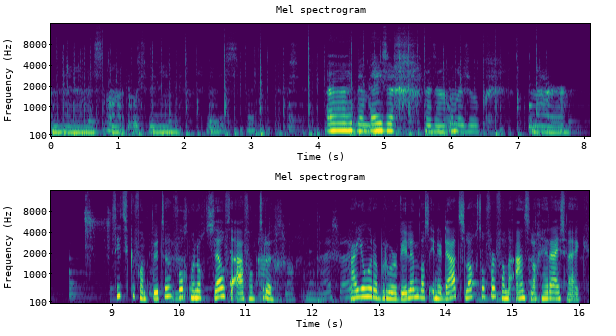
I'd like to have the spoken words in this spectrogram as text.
Mijn naam is Anna Korteling, journalist bij Eh, Ik ben bezig met een onderzoek naar Sietske van Putten volgt me nog dezelfde avond terug. Haar jongere broer Willem was inderdaad slachtoffer van de aanslag in Rijswijk.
